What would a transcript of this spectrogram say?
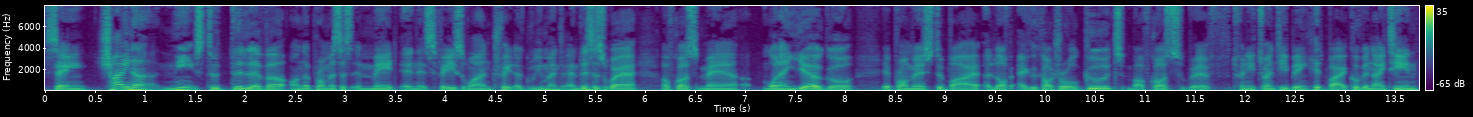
saying China needs to deliver on the promises it made in its phase one trade agreement. And this is where, of course, more than a year ago, it promised to buy a lot of agricultural goods. But of course, with 2020 being hit by COVID 19,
